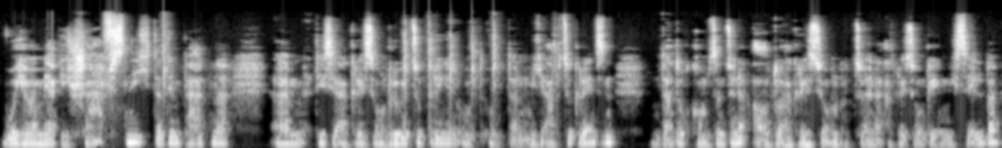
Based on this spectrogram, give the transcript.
wo ich aber merke, ich schaff's nicht, da dem Partner ähm, diese Aggression rüberzubringen und, und dann mich abzugrenzen. Und dadurch kommt es dann zu einer Autoaggression, zu einer Aggression gegen mich selber,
